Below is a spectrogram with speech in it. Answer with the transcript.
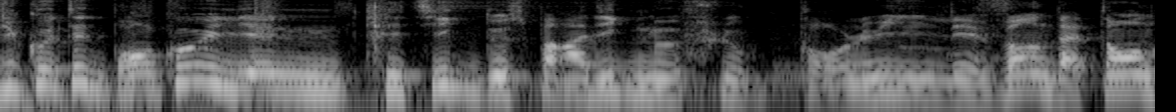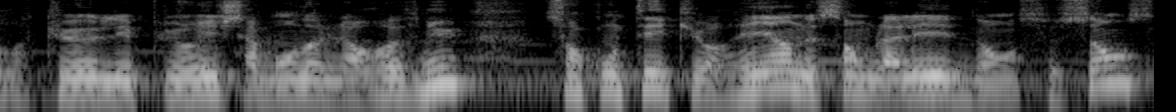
Du côté de Branco, il y a une critique de ce paradigme flou. Pour lui, il est vain d'attendre que les plus riches abandonnent leurs revenus, sans compter que rien ne semble aller dans ce sens,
